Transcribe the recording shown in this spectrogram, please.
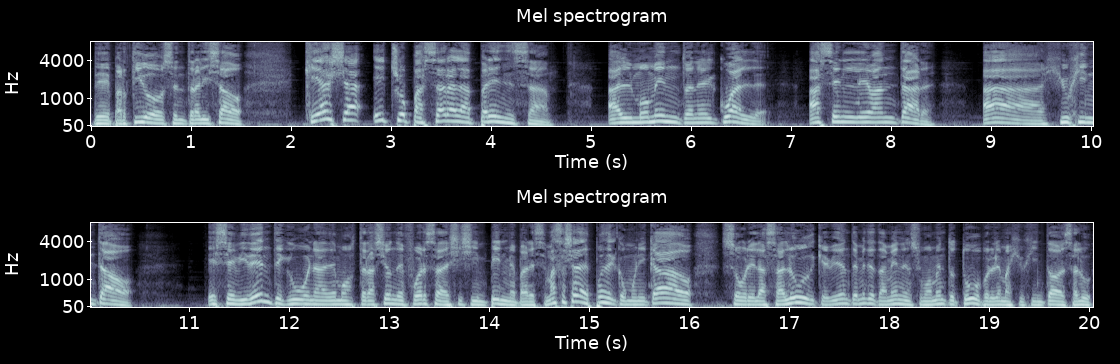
de partido centralizado, que haya hecho pasar a la prensa al momento en el cual hacen levantar a Hu Jintao es evidente que hubo una demostración de fuerza de Xi Jinping, me parece. Más allá después del comunicado sobre la salud, que evidentemente también en su momento tuvo problemas Xi Jinping de salud.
